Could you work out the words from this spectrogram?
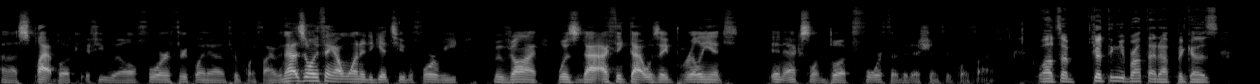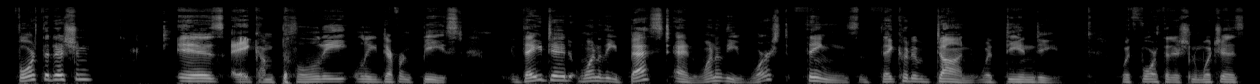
uh, splat book, if you will, for 3.0 and 3.5, and that was the only thing I wanted to get to before we moved on. Was that I think that was a brilliant and excellent book for third edition 3.5. Well, it's a good thing you brought that up because fourth edition is a completely different beast. They did one of the best and one of the worst things they could have done with D&D with 4th edition, which is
